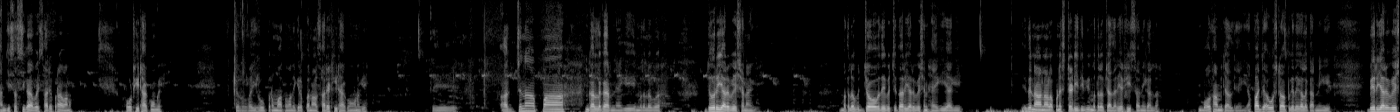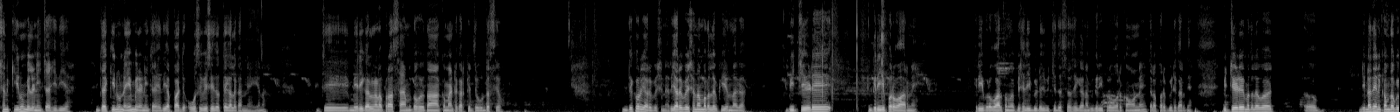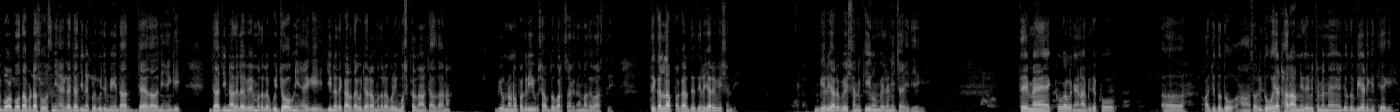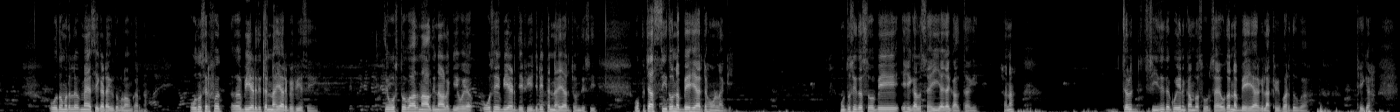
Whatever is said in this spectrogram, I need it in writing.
ਹਾਂਜੀ, ਸਤਿ ਸ਼੍ਰੀ ਅਕਾਲ ਬਾਈ, ਸਾਰੇ ਭਰਾਵਾਂ ਨੂੰ। ਹੋ ਠੀਕ ਠਾਕ ਹੋਗੇ ਚਲੋ ਬਾਈ ਹੋ ਪਰਮਾਤਮਾ ਦੀ ਕਿਰਪਾ ਨਾਲ ਸਾਰੇ ਠੀਕ ਠਾਕ ਹੋਣਗੇ। ਤੇ ਅੱਜ ਨਾ ਆਪਾਂ ਗੱਲ ਕਰਨੀ ਹੈਗੀ, ਮਤਲਬ ਜੋ ਰਿਜ਼ਰਵੇਸ਼ਨ ਹੈਗੀ। ਮਤਲਬ ਜੋਬ ਦੇ ਵਿੱਚ ਤਾਂ ਰਿਜ਼ਰਵੇਸ਼ਨ ਹੈਗੀ ਹੈਗੀ। ਇਹਦੇ ਨਾਲ ਨਾਲ ਆਪਣੇ ਸਟੱਡੀ ਦੀ ਵੀ ਮਤਲਬ ਚੱਲ ਰਹੀ ਹੈ, ਫੀਸਾਂ ਦੀ ਗੱਲ। ਬਹੁਤ ਥਾਂ ਚੱਲਦੀ ਹੈਗੀ। ਆਪਾਂ ਅੱਜ ਉਸ ਟੌਪਿਕ 'ਤੇ ਗੱਲ ਕਰਨੀ ਹੈ ਵੀ ਰਿਜ਼ਰਵੇਸ਼ਨ ਕਿਹਨੂੰ ਮਿਲਣੀ ਚਾਹੀਦੀ ਹੈ? ਜਾਂ ਕਿਹਨੂੰ ਨਹੀਂ ਮਿਲਣੀ ਚਾਹੀਦੀ ਆਪਾਂ ਅੱਜ ਉਸ ਵਿਸ਼ੇ ਦੇ ਉੱਤੇ ਗੱਲ ਕਰਨੀ ਹੈਗੀ ਹੈ ਨਾ। ਜੇ ਮੇਰੀ ਗੱਲ ਨਾਲ ਭਰਾ ਸਹਿਮਤ ਹੋਏ ਤਾਂ ਕਮੈਂਟ ਕਰਕੇ ਜ਼ਰੂਰ ਦੱਸਿਓ। ਦੇਖੋ ਰਿਜ਼ਰਵੇਸ਼ਨ ਹੈ ਰਿਜ਼ਰਵੇਸ਼ਨ ਦਾ ਮਤਲਬ ਕੀ ਹੁੰਦਾ ਹੈਗਾ ਵੀ ਜਿਹੜੇ ਗਰੀਬ ਪਰਿਵਾਰ ਨੇ ਗਰੀਬ ਪਰਿਵਾਰ ਤੁਹਾਨੂੰ ਮੈਂ ਪਿਛਲੀ ਵੀਡੀਓ ਦੇ ਵਿੱਚ ਦੱਸਿਆ ਸੀਗਾ ਨਾ ਵੀ ਗਰੀਬ ਪਰਿਵਾਰ ਕੌਣ ਨੇ ਚਲ ਆਪਾਂ ਰਿਪੀਟ ਕਰਦੇ ਹਾਂ। ਵੀ ਜਿਹੜੇ ਮਤਲਬ ਅਹ, ਜਿਨ੍ਹਾਂ ਦੀ ਇਨਕਮ ਦਾ ਕੋਈ ਬਹੁ- ਬਹੁਤਾ ਵੱਡਾ ਸੋਰਸ ਨਹੀਂ ਹੈਗਾ ਜਾਂ ਜਿਨ੍ਹਾਂ ਕੋਲ ਕੋਈ ਜ਼ਮੀਨ ਦਾ ਜਾਇਦਾਦ ਨਹੀਂ ਹੈਗੀ ਜਾਂ ਜਿਨ੍ਹਾਂ ਦੇ ਲਵੇ ਮਤਲਬ ਕੋਈ ਜੋਬ ਨਹੀਂ ਹੈਗੀ ਜਿਨ੍ਹਾਂ ਦੇ ਘਰ ਦਾ ਗੁਜ਼ਾਰਾ ਮਤਲਬ ਬੜੀ ਮੁਸ਼ਕਲ ਨਾਲ ਚੱਲਦਾ ਹੈ ਨਾ ਵੀ ਉਹਨਾਂ ਨੂੰ ਆਪਾਂ ਗਰੀਬ ਸ਼ਬਦ ਵਰਤ ਸਕਦੇ ਹਾਂ ਉਹਨਾਂ ਦੇ ਵਾਸਤੇ। ਅਤੇ ਗੱਲ ਆਪਾਂ ਕਰਦੇ ਸੀ ਰਿਜ਼ਰਵੇਸ਼ਨ ਦੀ, ਵੀ ਰਿਜ਼ਰਵੇਸ਼ਨ ਕਿਹਨੂੰ ਮਿਲਣੀ ਚਾਹੀਦੀ ਹੈਗੀ। ਤੇ ਮੈਂ ਇੱਕੋ ਗੱਲ ਕਹਿਣਾ ਵੀ ਦੇਖੋ ਅੱਜ ਤੋਂ ਦੋ, ਹਾਂ ਸੌਰੀ 2018 19 ਦੇ ਵਿੱਚ ਮੈਨੇ ਜਦੋਂ ਬੀਐਡ ਕੀਤੀ ਹੈਗੀ, ਉਦੋਂ ਮਤਲਬ ਮੈਂ ਐਸੀ ਕੈਟਾਗਰੀ ਤੋਂ ਬਿਲੋਂਗ ਕਰਦਾ। ਉਦੋਂ ਸਿਰਫ ਬੀਐਡ ਦੀ 3000 ਰੁਪਏ ਫੀਸ ਸੀ ਤੇ ਉਸ ਤੋਂ ਬਾਅਦ ਨਾਲ ਦੀ ਨਾਲ ਕੀ ਹੋਇਆ, ਉਸੇ ਬੀਐਡ ਦੀ ਫੀਸ ਜਿਹੜੀ 3000 ਚ ਹੁੰਦੀ ਸੀ, ਉਹ 85 ਤੋਂ 90000 ਚ ਹੋਣ ਲੱਗ ਗਈ। ਹੁਣ ਤੁਸੀਂ ਦੱਸੋ ਵੀ ਇਹ ਗੱਲ ਸਹੀ ਆ ਜਾਂ ਗਲਤ ਹੈਗੀ ਹੈਨਾ? ਚਲ ਜਿਹਦੇ ਤੇ ਕੋਈ ਇਨਕਮ ਦਾ ਸੋਰਸ ਹੈ, ਉਹ ਤਾਂ 90000 ਕਿ ਲੱਖ ਵੀ ਭਰ ਦਊਗਾ, ਠੀਕ ਆ?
